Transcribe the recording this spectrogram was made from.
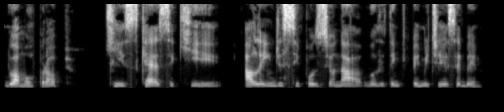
do amor próprio que esquece que além de se posicionar, você tem que permitir receber.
